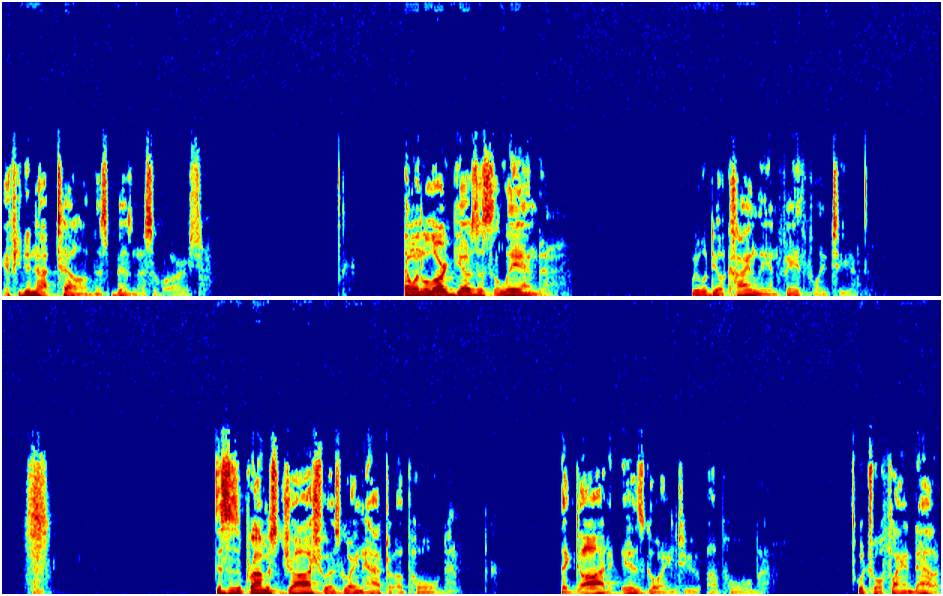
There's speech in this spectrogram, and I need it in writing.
if you do not tell this business of ours. Then when the Lord gives us the land, we will deal kindly and faithfully to you. This is a promise Joshua is going to have to uphold, that God is going to uphold, which we'll find out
